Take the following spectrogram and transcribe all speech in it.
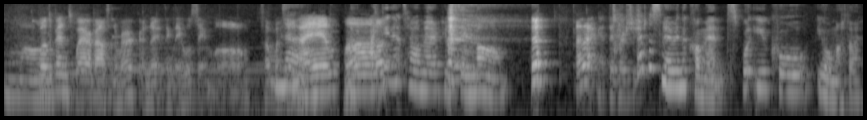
Mom. Well, it depends whereabouts in America. I don't think they will say mom. Some might say No. ma'am, No. I think that's how Americans say mom. I like the British. Let us know in the comments what you call your mother.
